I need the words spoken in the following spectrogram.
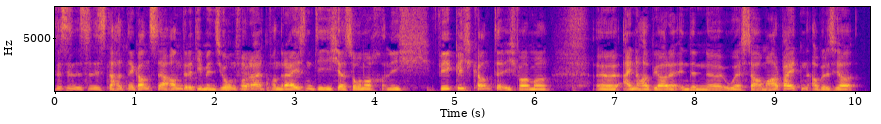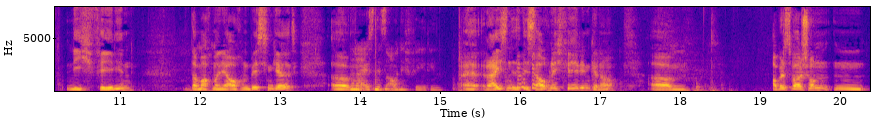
das ist, das ist halt eine ganz andere Dimension von, ja. von Reisen, die ich ja so noch nicht wirklich kannte. Ich war mal äh, eineinhalb Jahre in den äh, USA am Arbeiten, aber das ist ja nicht Ferien. Da macht man ja auch ein bisschen Geld. Ähm, Reisen ist auch nicht Ferien. Äh, Reisen ist auch nicht Ferien, genau. Ähm, aber es war schon ein,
